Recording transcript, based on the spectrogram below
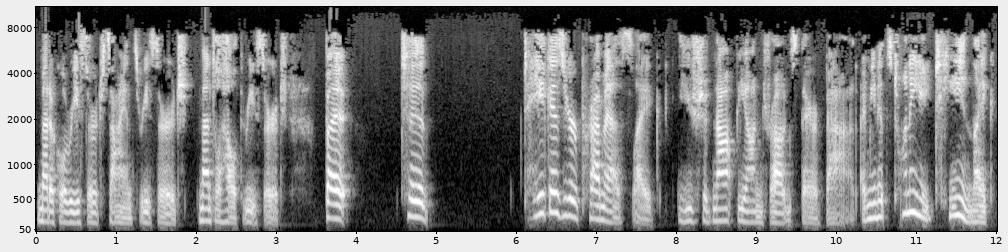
medical research, science research, mental health research. But to take as your premise, like, you should not be on drugs, they're bad. I mean, it's 2018. Like,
